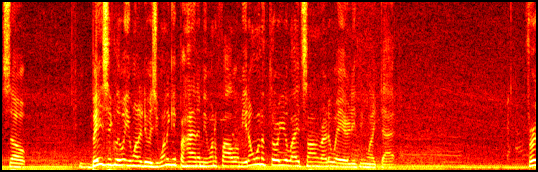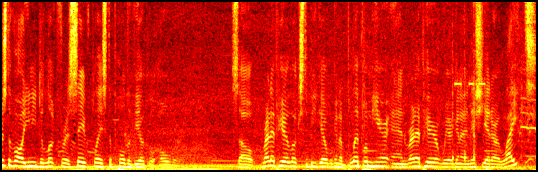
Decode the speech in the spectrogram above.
So basically what you want to do is you want to get behind him, you want to follow him, you don't want to throw your lights on right away or anything like that. First of all, you need to look for a safe place to pull the vehicle over. So right up here looks to be good. We're going to blip him here, and right up here we are going to initiate our lights,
